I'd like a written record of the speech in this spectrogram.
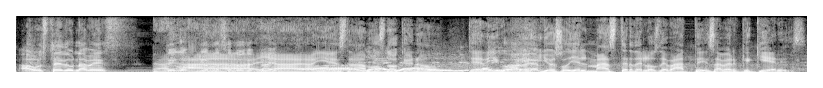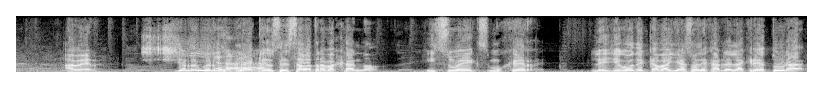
a usted una vez. digo, yo no sé los detalles. ahí estamos, ¿no? que no. Te digo, yo, yo soy el máster de los debates. A ver, ¿qué quieres? A ver, yo recuerdo un día que usted estaba trabajando y su ex mujer le llegó de caballazo a dejarle a la criatura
